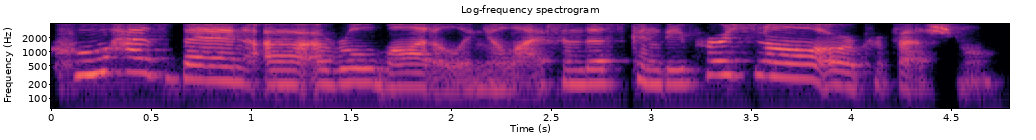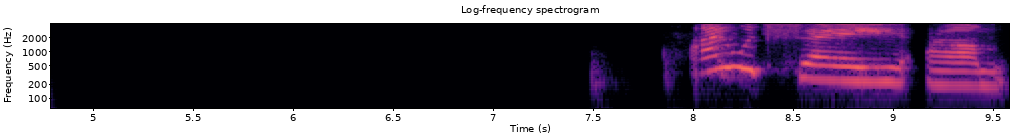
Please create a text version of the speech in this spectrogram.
who has been a, a role model in your life? And this can be personal or professional. I would say, um,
